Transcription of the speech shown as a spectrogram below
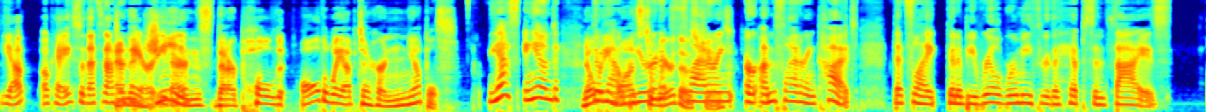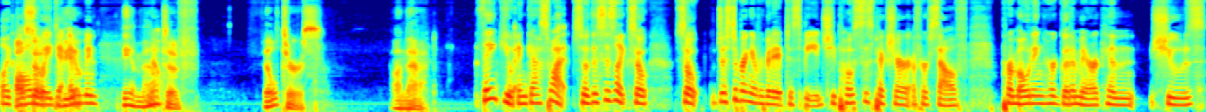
Yep. Okay. So that's not her and the hair either. jeans that are pulled all the way up to her nipples. Yes, and Nobody they're that wants to weird, wear those flattering jeans. or unflattering cut that's like going to be real roomy through the hips and thighs, like all the way down. I mean, the amount of filters on that. Thank you. And guess what? So this is like so so just to bring everybody up to speed, she posts this picture of herself promoting her good American shoes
